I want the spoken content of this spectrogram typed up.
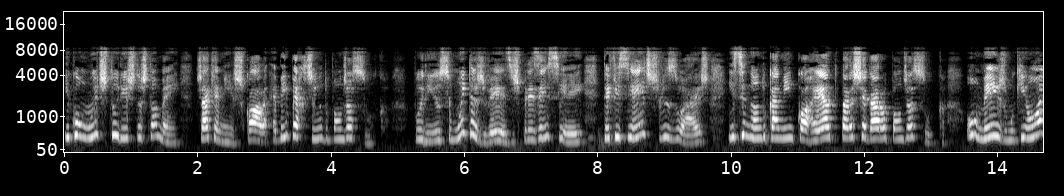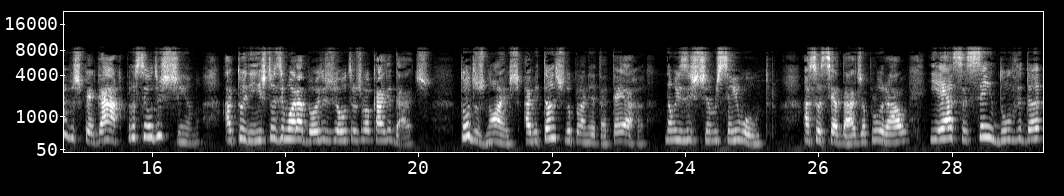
E com muitos turistas também, já que a minha escola é bem pertinho do Pão de Açúcar. Por isso, muitas vezes presenciei deficientes visuais ensinando o caminho correto para chegar ao pão de açúcar, ou mesmo que ônibus pegar para o seu destino, a turistas e moradores de outras localidades. Todos nós, habitantes do planeta Terra, não existimos sem o outro. A sociedade é plural e essa, sem dúvida,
